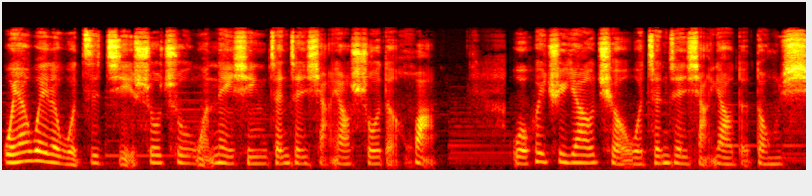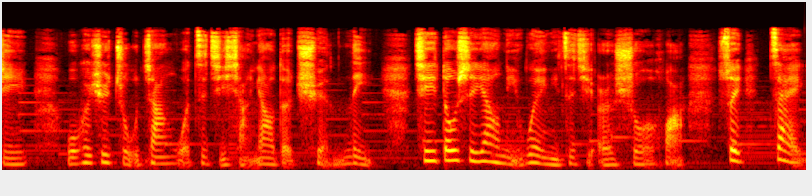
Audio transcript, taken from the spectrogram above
我要为了我自己说出我内心真正想要说的话，我会去要求我真正想要的东西，我会去主张我自己想要的权利。其实都是要你为你自己而说话。所以在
